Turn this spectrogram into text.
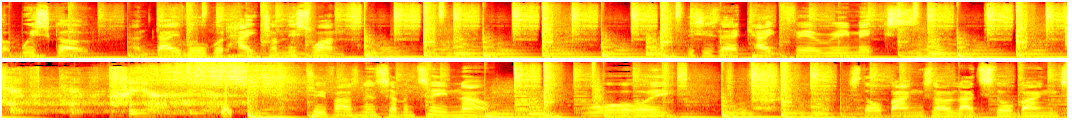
Up Wisco and Dave Allgood H on this one. This is their Cape Fear remix. Cape Fear. 2017 now. Boy. Still bangs though, lads, still bangs.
